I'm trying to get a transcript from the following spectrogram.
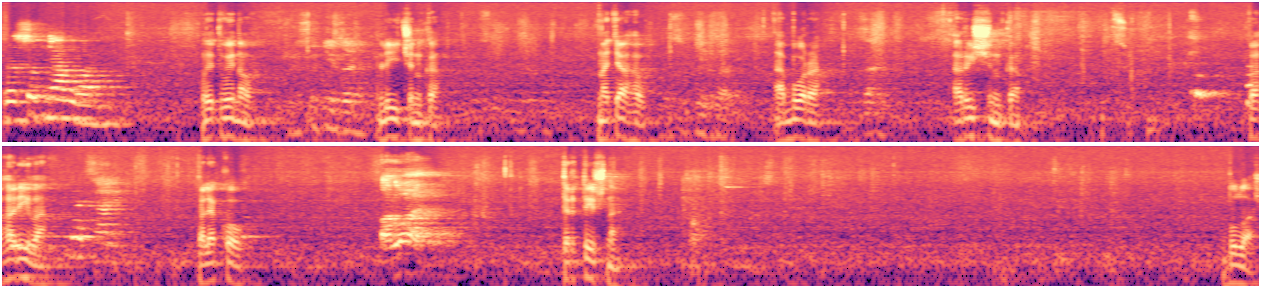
Присутня. Литвинов. Лійченка. Натягов. Абора. Арищенка. Погоріла. Поляков. Тертишна. Булаш.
